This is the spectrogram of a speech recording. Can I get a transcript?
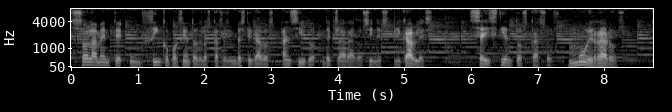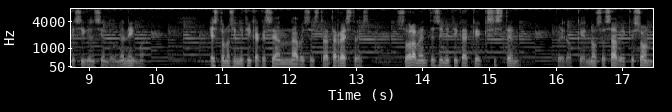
Solamente un 5% de los casos investigados han sido declarados inexplicables. 600 casos muy raros que siguen siendo un enigma. Esto no significa que sean naves extraterrestres, solamente significa que existen, pero que no se sabe qué son.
